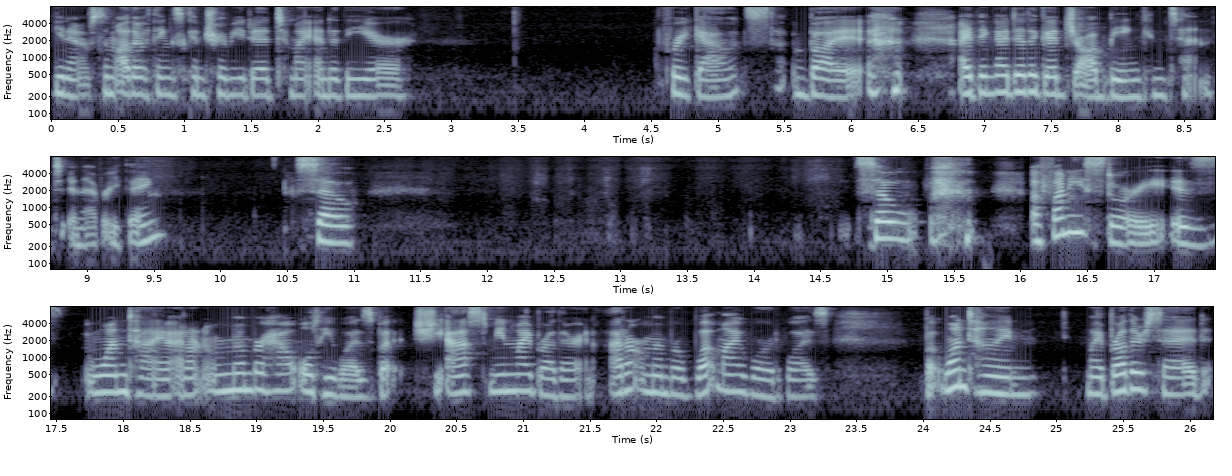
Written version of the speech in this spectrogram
you know, some other things contributed to my end of the year freakouts, but I think I did a good job being content in everything. So, so a funny story is one time, I don't remember how old he was, but she asked me and my brother, and I don't remember what my word was, but one time my brother said,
